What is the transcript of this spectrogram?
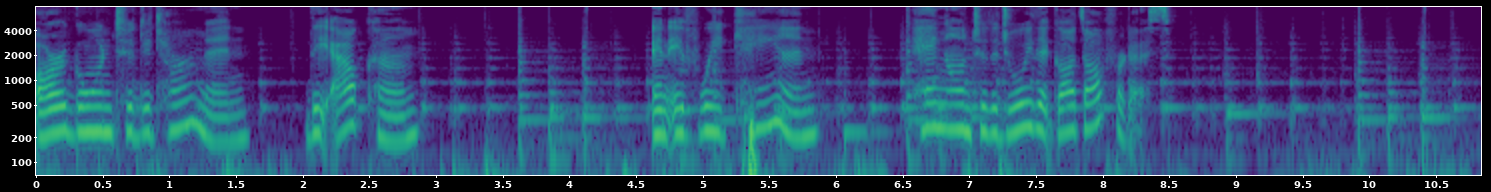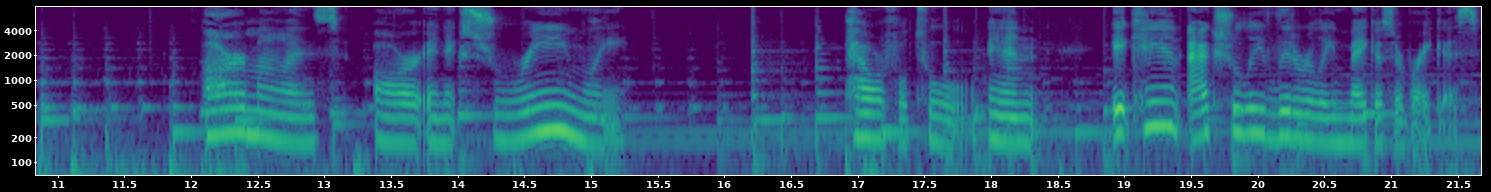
are going to determine the outcome. And if we can, hang on to the joy that God's offered us. Our minds are an extremely powerful tool, and it can actually literally make us or break us.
